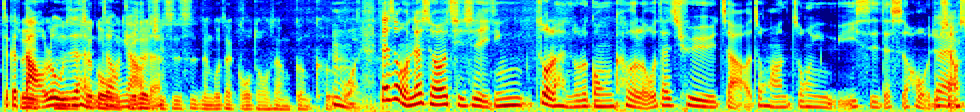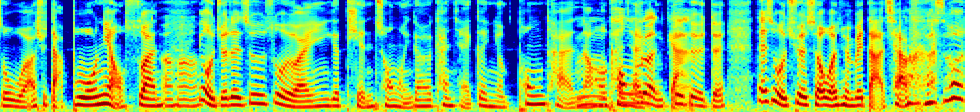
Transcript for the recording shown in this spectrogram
这个导入是很重要的，嗯这个、我觉得其实是能够在沟通上更客观、嗯。但是我那时候其实已经做了很多的功课了。我再去找正黄中宇医师的时候，我就想说我要去打玻尿酸，因为我觉得就是做完一个填充，我应该会看起来更有膨弹，然后看起来通润感。对对对。但是我去的时候完全被打枪，他说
